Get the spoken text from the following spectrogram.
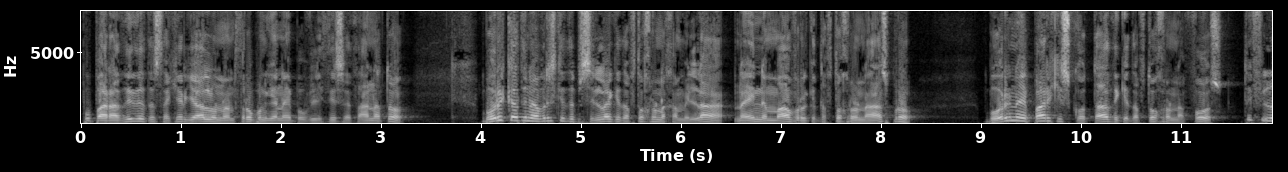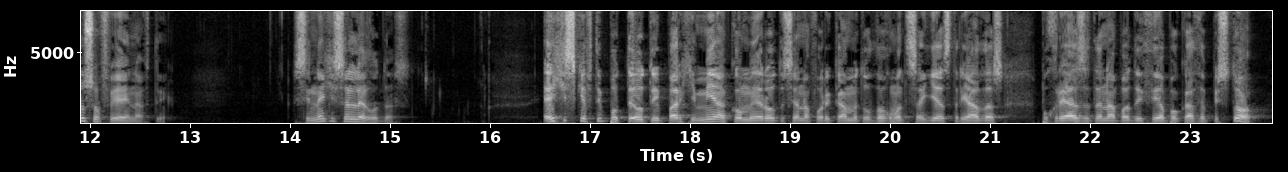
που παραδίδεται στα χέρια άλλων ανθρώπων για να υποβληθεί σε θάνατο; Μπορεί κάτι να βρίσκεται ψηλά και ταυτόχρονα χαμηλά, να είναι μαύρο και ταυτόχρονα άσπρο; Μπορεί να υπάρχει σκοτάδι και ταυτόχρονα φως; Τι φιλοσοφία είναι αυτή; Συνέχισε λέγοντας έχεις σκεφτεί ποτέ ότι υπάρχει μία ακόμη ερώτηση αναφορικά με το δόγμα της Αγίας Τριάδας που χρειάζεται να απαντηθεί από κάθε πιστό;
